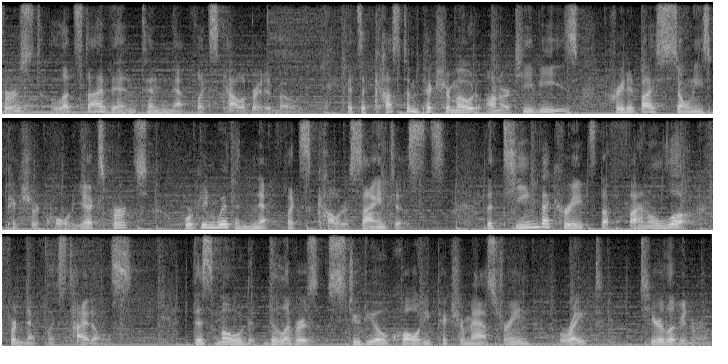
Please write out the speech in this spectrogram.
First, let's dive into Netflix Calibrated Mode. It's a custom picture mode on our TVs created by Sony's picture quality experts working with Netflix color scientists, the team that creates the final look for Netflix titles. This mode delivers studio quality picture mastering right to your living room.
